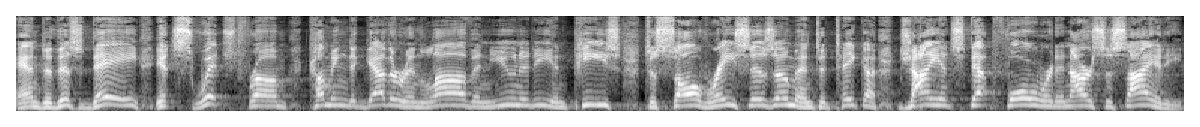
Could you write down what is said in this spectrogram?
And to this day, it switched from coming together in love and unity and peace to solve racism and to take a giant step forward in our society.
